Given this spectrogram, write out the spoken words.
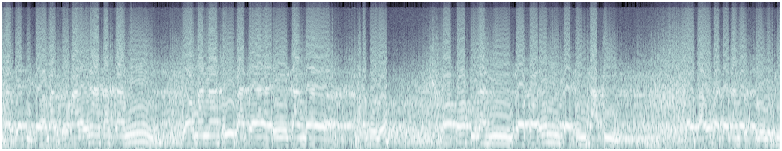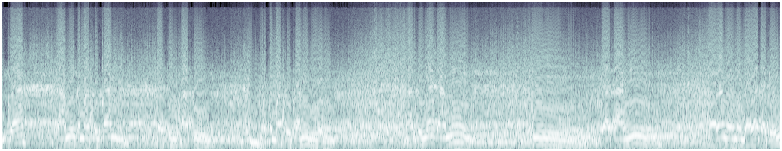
Artinya dibawa masuk. Alaina atas kami Yauman Nasri pada hari tanggal 10 Opo bilahmi bakorin daging sapi. Tahu tahu pada tanggal 10 Zulhijjah kami kemasukan daging sapi. Kemasukan ini. Artinya kami didatangi orang yang membawa daging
